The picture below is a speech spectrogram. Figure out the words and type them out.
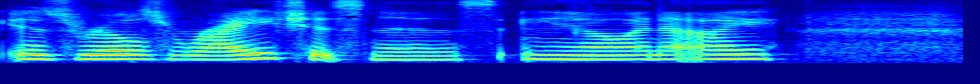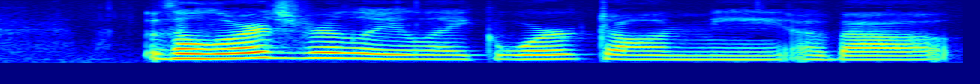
Israel's righteousness, you know, and I, the Lord's really like worked on me about,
